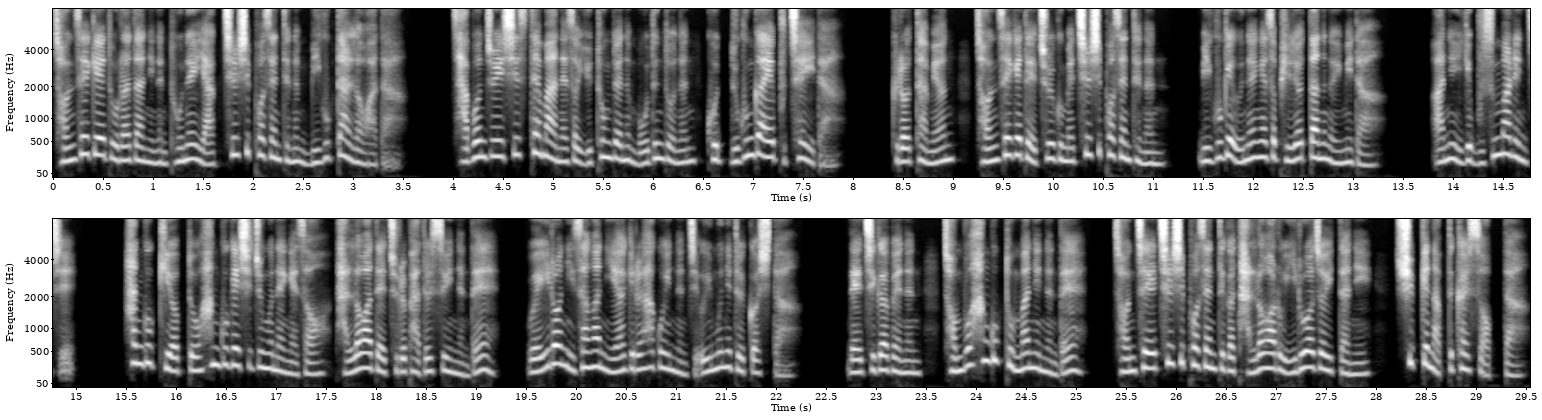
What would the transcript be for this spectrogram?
전 세계에 돌아다니는 돈의 약 70%는 미국 달러화다. 자본주의 시스템 안에서 유통되는 모든 돈은 곧 누군가의 부채이다. 그렇다면 전 세계 대출금의 70%는 미국의 은행에서 빌렸다는 의미다. 아니 이게 무슨 말인지. 한국 기업도 한국의 시중은행에서 달러화 대출을 받을 수 있는데 왜 이런 이상한 이야기를 하고 있는지 의문이 들 것이다. 내 지갑에는 전부 한국 돈만 있는데 전체의 70%가 달러화로 이루어져 있다니 쉽게 납득할 수 없다.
